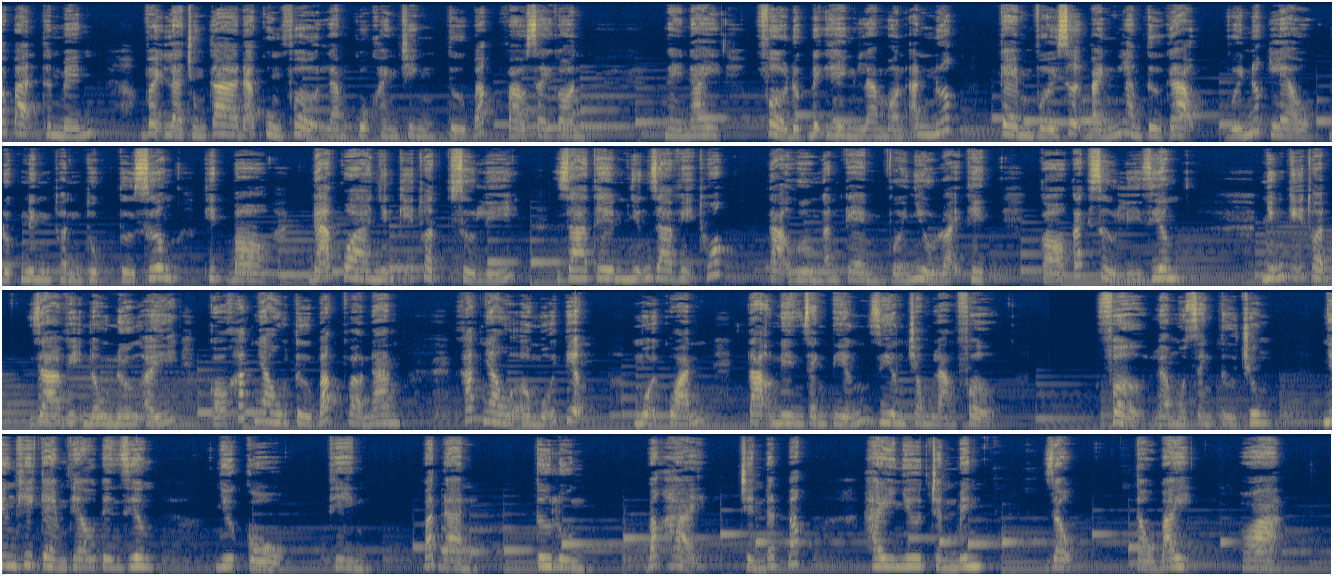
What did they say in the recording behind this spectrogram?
Các bạn thân mến, vậy là chúng ta đã cùng phở làm cuộc hành trình từ Bắc vào Sài Gòn. Ngày nay, phở được định hình là món ăn nước kèm với sợi bánh làm từ gạo với nước lèo được ninh thuần thục từ xương, thịt bò đã qua những kỹ thuật xử lý, ra thêm những gia vị thuốc tạo hương ăn kèm với nhiều loại thịt có cách xử lý riêng. Những kỹ thuật gia vị nấu nướng ấy có khác nhau từ bắc vào nam, khác nhau ở mỗi tiệm, mỗi quán, tạo nên danh tiếng riêng trong làng phở. Phở là một danh từ chung, nhưng khi kèm theo tên riêng như cồ, thìn, bát đàn, tư lùn, bắc hải, trên đất bắc, hay như trần minh, dậu, tàu bay, hòa,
